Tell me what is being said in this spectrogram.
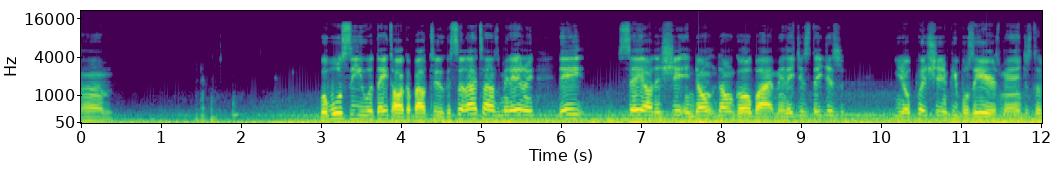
Um. But we'll see what they talk about too, because a lot of times, man, they don't they say all this shit and don't don't go by it, man. They just they just you know put shit in people's ears, man, just to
